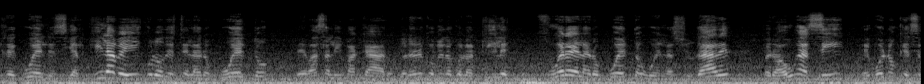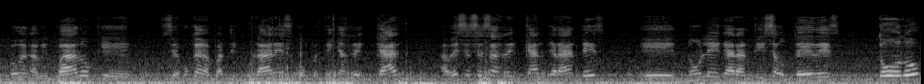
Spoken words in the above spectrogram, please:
y recuerde, si alquila vehículo desde el aeropuerto, le va a salir más caro. Yo le recomiendo que lo alquile fuera del aeropuerto o en las ciudades, pero aún así es bueno que se pongan avipados, que se busquen a particulares o pequeñas rencal. A veces esas rencal grandes eh, no le garantiza a ustedes todo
